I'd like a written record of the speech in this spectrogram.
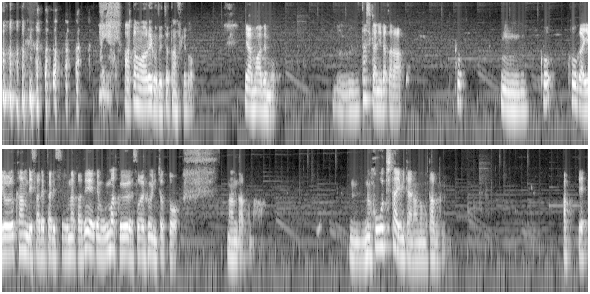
頭悪いこと言っちゃったんですけど。いや、まあでも、うん、確かにだから、こ、うん、こ、こがいろいろ管理されたりする中で、でもうまくそういうふうにちょっと、なんだろうな、うん、無法地帯みたいなのも多分、あって、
